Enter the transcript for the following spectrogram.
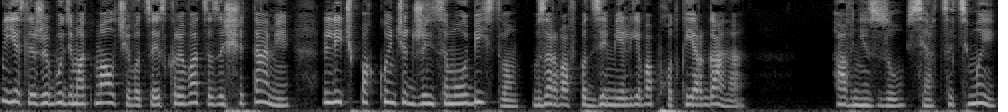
Если же будем отмалчиваться и скрываться за щитами, Лич покончит жизнь самоубийством, взорвав подземелье в обход Кьяргана. А внизу сердце тьмы.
